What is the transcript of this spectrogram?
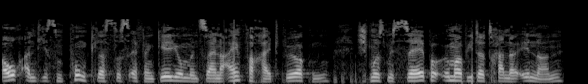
auch an diesem Punkt, lass das Evangelium in seiner Einfachheit wirken. Ich muss mich selber immer wieder dran erinnern.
